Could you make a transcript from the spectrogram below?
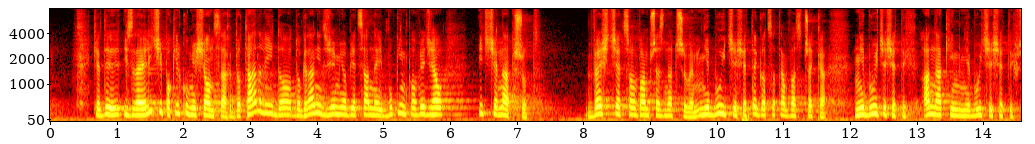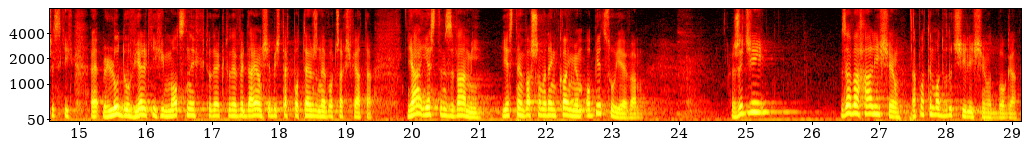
Kiedy Izraelici po kilku miesiącach dotarli do, do granic ziemi obiecanej, Bóg im powiedział: idźcie naprzód, weźcie, co wam przeznaczyłem, nie bójcie się tego, co tam was czeka, nie bójcie się tych Anakim, nie bójcie się tych wszystkich e, ludów wielkich i mocnych, które, które wydają się być tak potężne w oczach świata. Ja jestem z wami, jestem waszą rękojmią, obiecuję wam. Żydzi zawahali się, a potem odwrócili się od Boga.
